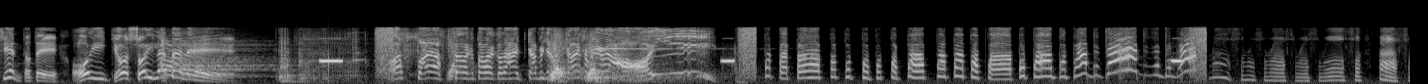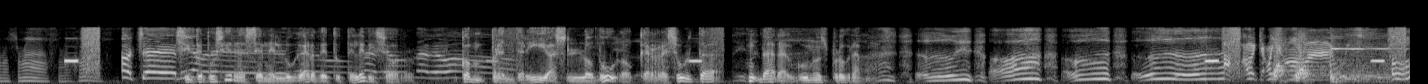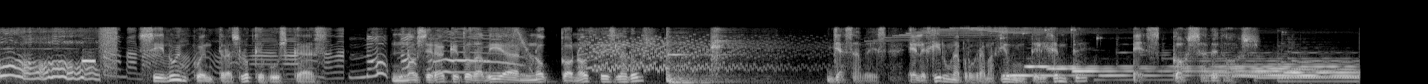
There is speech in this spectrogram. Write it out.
Siéntate, hoy yo soy la tele. ¡Ay! Si te pusieras en el lugar de tu televisor, comprenderías lo duro que resulta dar algunos programas. Si no encuentras lo que buscas, ¿no será que todavía no conoces la 2? Ya sabes, elegir una programación inteligente es cosa de dos.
